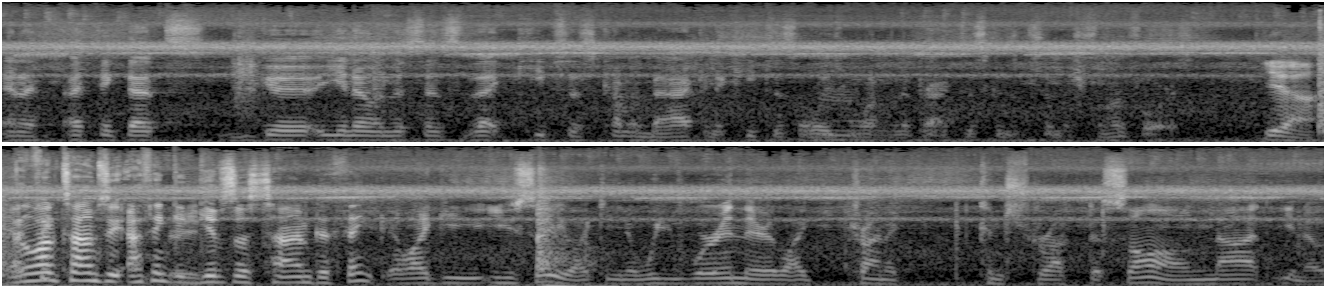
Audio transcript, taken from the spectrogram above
and I, I think that's good, you know, in the sense that that keeps us coming back and it keeps us always mm. wanting to practice because it's so much fun for us. Yeah. And a lot of times, I think it gives us time to think. Like you, you say, like you know, we were in there like trying to construct a song, not you know,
